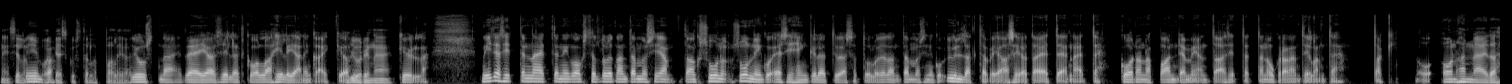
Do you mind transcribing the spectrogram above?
niin silloin Niinpä. voi keskustella paljon. Just näin, ei ole sille, että kun ollaan hiljaa, niin kaikki on Juuri näin. Kyllä. Mitä sitten näette, niin onko teillä tullut jotain tämmöisiä, tai onko sun, sun niin esihenkilötyössä tullut jotain tämmöisiä niin yllättäviä asioita eteen näiden koronapandemian tai sitten tämän Ukrainan tilanteen takia? Onhan näitä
